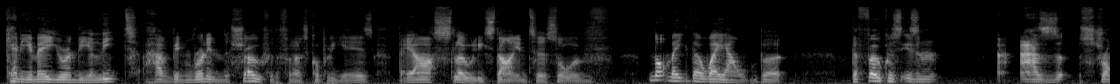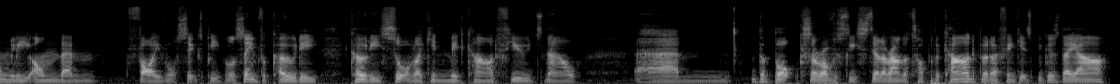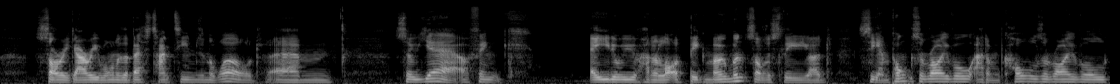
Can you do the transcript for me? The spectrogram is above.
Kenny Omega and the Elite have been running the show for the first couple of years. They are slowly starting to sort of not make their way out, but the focus isn't as strongly on them five or six people. Same for Cody. Cody's sort of like in mid card feuds now. Um, the Bucks are obviously still around the top of the card, but I think it's because they are, sorry Gary, one of the best tag teams in the world. Um, so yeah, I think AEW had a lot of big moments. Obviously, you had CM Punk's arrival, Adam Cole's arrival.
